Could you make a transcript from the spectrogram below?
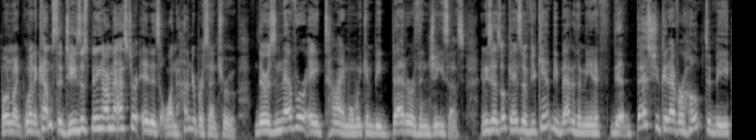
but when, when it comes to Jesus being our master, it is 100% true. There is never time when we can be better than Jesus. And he says, okay, so if you can't be better than me, and if the best you could ever hope to be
